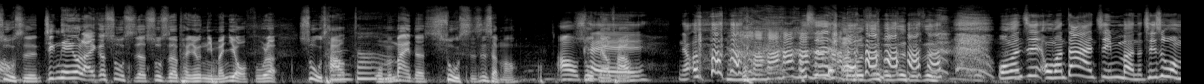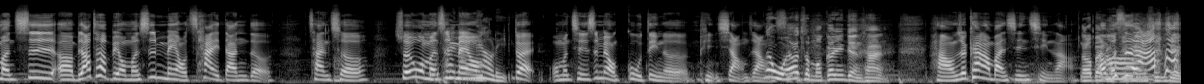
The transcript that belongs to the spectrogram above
素食。今天又来一个素食的，素食的朋友，你们有福了。素潮，我们卖的素食是什么？素鸟巢 OK。鸟，啊，不是不是不是，我们金我们带来金门的，其实我们是呃比较特别，我们是没有菜单的餐车，所以我们是没有对，我们其实是没有固定的品相这样子。那我要怎么跟你点餐？好，就看老板心情啦。老板哦不是啊，心情，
